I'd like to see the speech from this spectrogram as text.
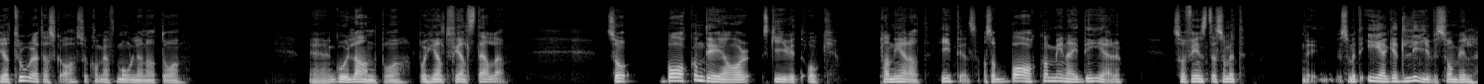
jag tror att jag ska, så kommer jag förmodligen att då eh, gå i land på, på helt fel ställe. Så bakom det jag har skrivit och planerat hittills, alltså bakom mina idéer, så finns det som ett, som ett eget liv som vill,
